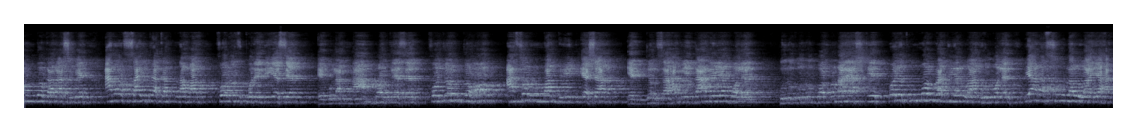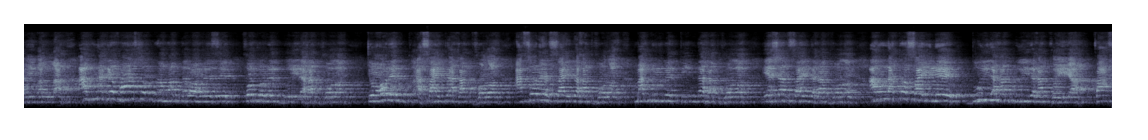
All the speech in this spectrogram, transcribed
অন্ধকার আসবে, আরও চার টাকা নামাজ ফরজ করে দিয়েছেন। এগুলার নাম বলতেছেন ফজর, জহর, আসর, মাগরিব এসা একজন সাহাবি দাঁড়াইয়া বলেন কোন কোন বর্ণনায় আসছে, বলে বলেন, ইয়া রাসূলুল্লাহ, ইয়া আপনাকে নামাজ দেওয়া হয়েছে, ফজরের দুই ফরজ, জোহরের ফরজ, আসরের ফরজ, মাগরিবের তিন রাকাত ফরজ, এশার চার রাকাত ফরজ, আল্লাহ তো চাইলে দুই রাকাত দুই রাকাত হইয়া পাঁচ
